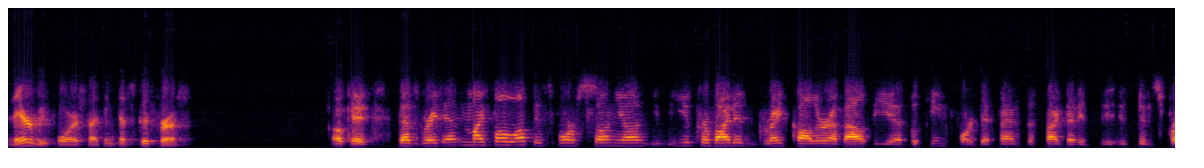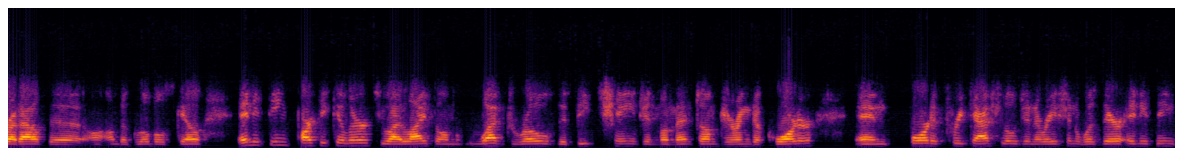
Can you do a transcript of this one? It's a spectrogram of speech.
there before. So I think that's good for us. Okay. That's great. And my follow-up is for Sonya. You provided great color about the uh, booking for defense, the fact that it's been spread out uh, on the global scale. Anything particular to highlight on what drove the big change in momentum during the quarter? And the free cash flow generation, was there anything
